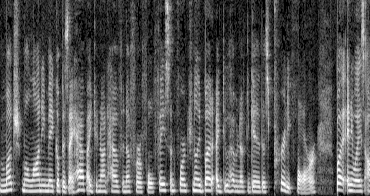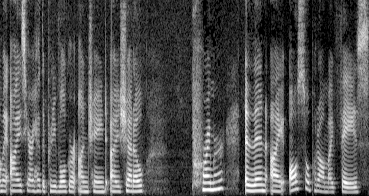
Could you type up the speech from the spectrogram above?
much Milani makeup as I have. I do not have enough for a full face unfortunately, but I do have enough to get this pretty far. But anyways, on my eyes here I have the Pretty Vulgar Unchained Eyeshadow Primer. And then I also put on my face,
